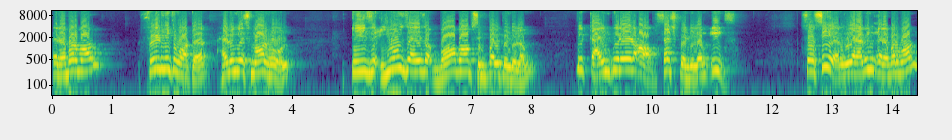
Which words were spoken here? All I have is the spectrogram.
a rubber ball filled with water having a small hole is used as a bob of simple pendulum the time period of such pendulum is so here we are having a rubber ball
